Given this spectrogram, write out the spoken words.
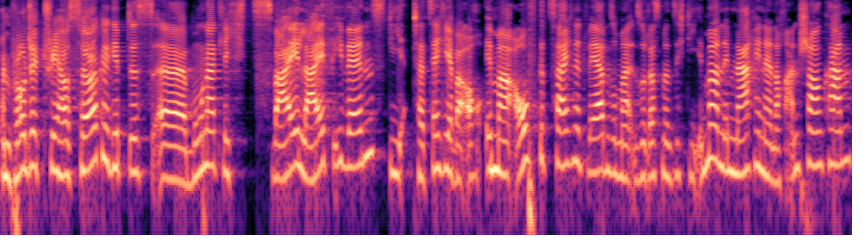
im Project Treehouse Circle gibt es äh, monatlich zwei Live-Events, die tatsächlich aber auch immer aufgezeichnet werden, so, mal, so dass man sich die immer im Nachhinein noch anschauen kann.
